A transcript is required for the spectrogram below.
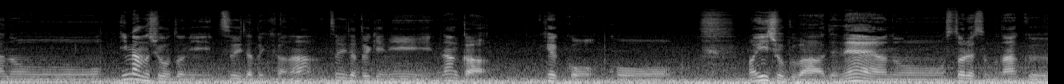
あのー今の仕事に就いた時かな？着いた時になんか結構こう、まあ、いい職場でね、あのーストレスもなく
